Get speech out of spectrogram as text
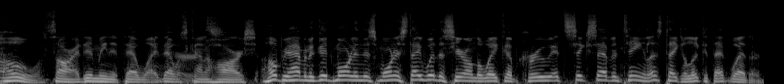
Oh, sorry, I didn't mean it that way. That was kind of harsh. Hope you're having a good morning this morning. Stay with us here on the Wake Up Crew. It's 6:17. Let's take a look at that weather.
